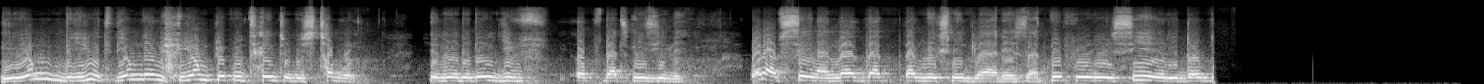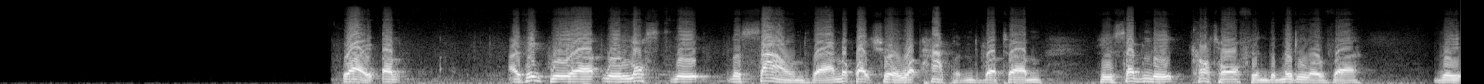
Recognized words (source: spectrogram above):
Young, the youth, the young, people tend to be stubborn. You know, they don't give up that easily. What I've seen, and that, that, that makes me glad, is that people will see a reduction Right. Um, I think we uh, we lost the the sound there. I'm not quite sure what happened, but um, he suddenly cut off in the middle of uh, the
